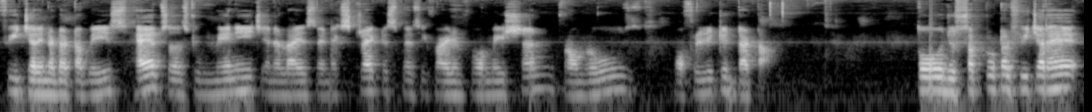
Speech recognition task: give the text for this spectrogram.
feature in a database helps. तो जो सब टोटल फीचर है,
